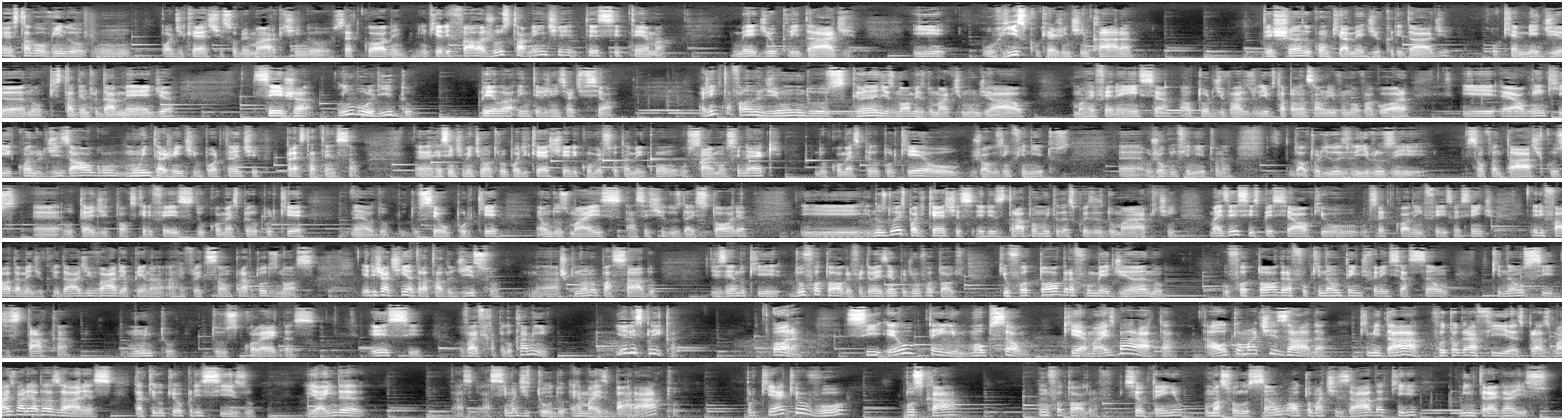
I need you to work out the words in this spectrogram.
Eu estava ouvindo um podcast sobre marketing do Seth Godin, em que ele fala justamente desse tema, mediocridade e o risco que a gente encara deixando com que a mediocridade, o que é mediano, o que está dentro da média, seja engolido pela inteligência artificial. A gente está falando de um dos grandes nomes do marketing mundial, uma referência, autor de vários livros, está para lançar um livro novo agora, e é alguém que, quando diz algo, muita gente importante presta atenção. É, recentemente, em outro podcast, ele conversou também com o Simon Sinek, do Comece pelo Porquê, ou Jogos Infinitos, é, o Jogo Infinito, né? Do autor de dois livros e são fantásticos. É, o TED Talks que ele fez do Comece pelo Porquê, né? Do, do seu porquê, é um dos mais assistidos da história. E, e, nos dois podcasts eles tratam muito das coisas do marketing, mas esse especial que o, o Seth Godin fez recente, ele fala da mediocridade e vale a pena a reflexão para todos nós. Ele já tinha tratado disso, né, acho que no ano passado, dizendo que do fotógrafo, ele deu um exemplo de um fotógrafo, que o fotógrafo mediano, o fotógrafo que não tem diferenciação, que não se destaca muito dos colegas, esse vai ficar pelo caminho. E ele explica: ora, se eu tenho uma opção que é mais barata, automatizada, que me dá fotografias para as mais variadas áreas daquilo que eu preciso e ainda acima de tudo é mais barato, por que é que eu vou buscar um fotógrafo se eu tenho uma solução automatizada que me entrega isso?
